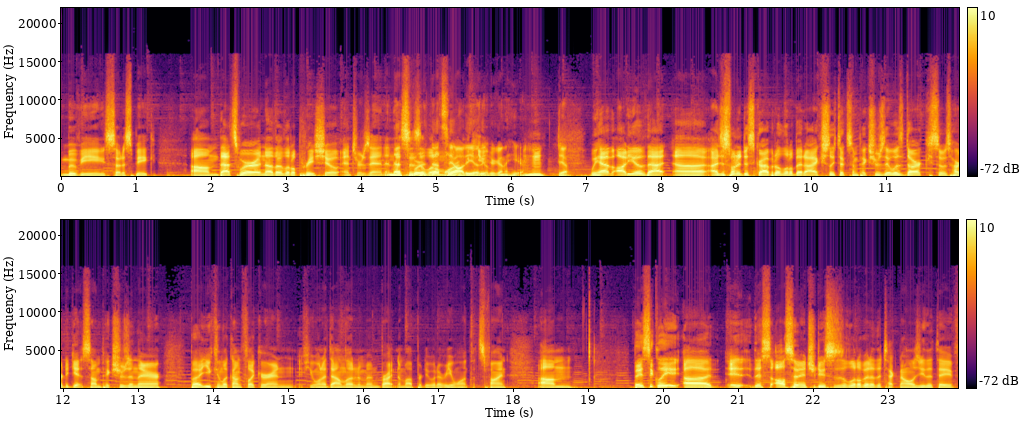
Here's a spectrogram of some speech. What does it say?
movie, so to speak. Um, that's where another little pre-show enters in, and, And that's this is where a little that's more the audio queue. that you're gonna hear. Mhm. Yeah. We have audio of that. Uh, I just want to describe it a little bit. I actually took some pictures. It was dark, so it was hard to get some pictures in there. But you can look on Flickr, and if you want to download them and brighten them up or do whatever you want, that's fine. Um, basically, uh, it, this also introduces a little bit of the technology that they've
